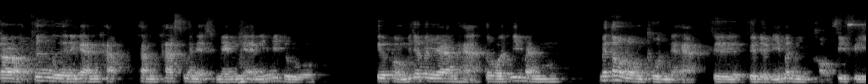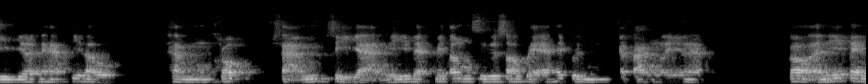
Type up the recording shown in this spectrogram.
ก็เครื่องมือในการทำทำ task management เนี่ยอันนี้ให้ดู คือผมจะพยายามหาตัวที่มันไม่ต้องลงทุนนะครับคือคือเดี๋ยวนี้มันมีของฟรีๆเยอะนะครับ ที่เราทำครบสามสี่อย่างนี้แบบไม่ต้องซื้อซอฟต์แวร์ให้ปึงกระตังอะไรนะครับก็อันนี้เป็น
